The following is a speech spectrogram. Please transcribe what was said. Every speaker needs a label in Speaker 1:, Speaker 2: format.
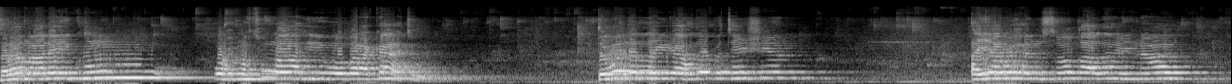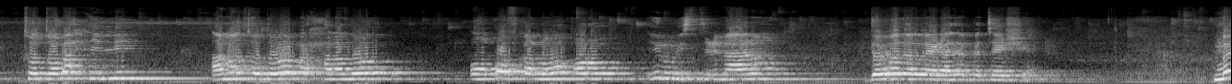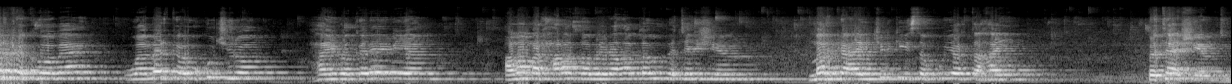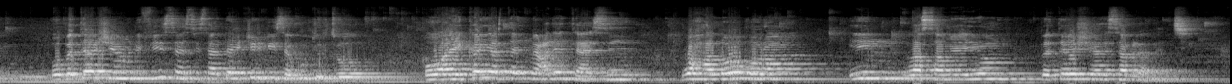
Speaker 1: السلام عليكم ورحمة الله وبركاته dawada la yidhaahdo potential ayaa waxaynu soo qaadanaynaa toddoba xilli ama toddoba marxaladood oo qofka loo qoro inuu isticmaalo dawada la yidhaahdo potential marka koowaad waa marka uu ku jiro hypocalemia ama marxaladda la yidhaahdo low potential marka ay jidhkiisa ku yar tahay potassiumtu. Oo potassium deficiencies hadday jidhkiisa ku jirto oo ay ka yartay macdantaasi waxaa loo qoraa in la sameeyo potassium supplement.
